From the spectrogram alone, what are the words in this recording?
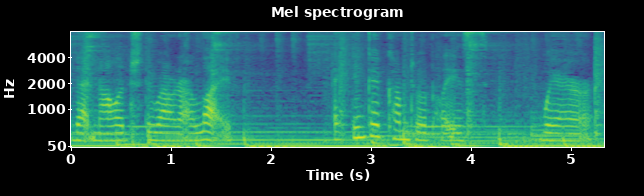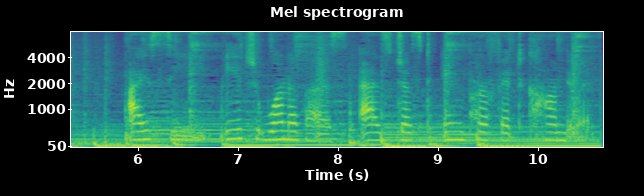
that knowledge throughout our life. I think I've come to a place where I see each one of us as just imperfect conduits.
